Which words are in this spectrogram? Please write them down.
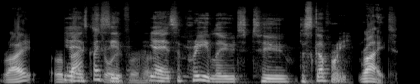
right? Or Yeah, it's backstory basically for her. yeah, it's a prelude to Discovery. Right.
